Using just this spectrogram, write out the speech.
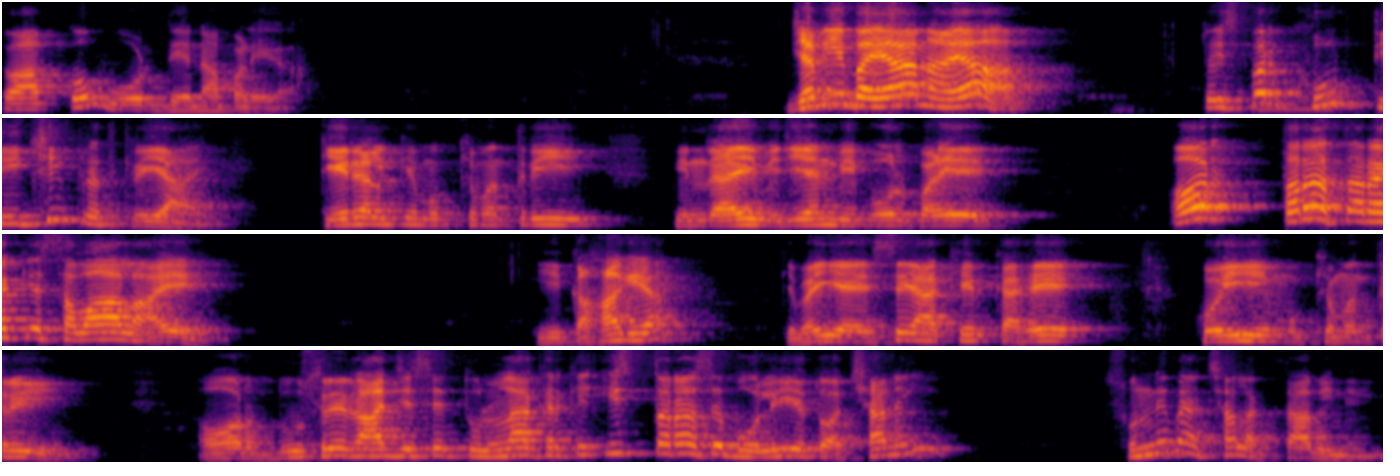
तो आपको वोट देना पड़ेगा। जब ये बयान आया तो इस पर खूब तीखी प्रतिक्रिया आई। केरल के मुख्यमंत्री पिनराई विजयन भी बोल पड़े और तरह तरह के सवाल आए। ये कहा गया कि भाई ऐसे आखिर कहे कोई मुख्यमंत्री और दूसरे राज्य से तुलना करके इस तरह से बोली ये तो अच्छा नहीं। सुनने में अच्छा लगता भी नहीं।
